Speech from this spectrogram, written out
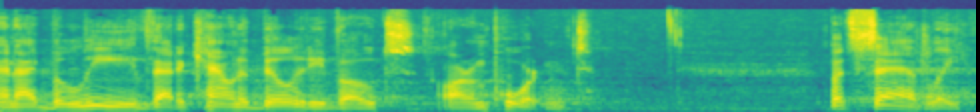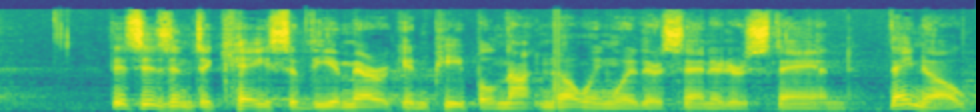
and I believe that accountability votes are important. But sadly, this isn't a case of the American people not knowing where their senators stand. They know.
